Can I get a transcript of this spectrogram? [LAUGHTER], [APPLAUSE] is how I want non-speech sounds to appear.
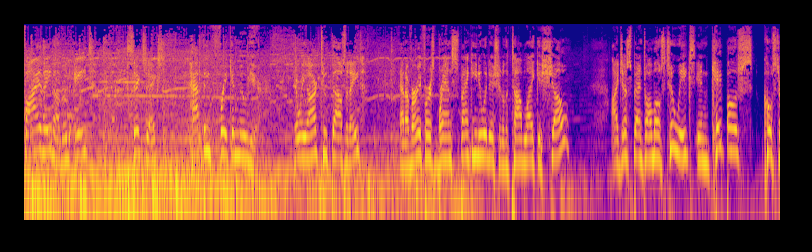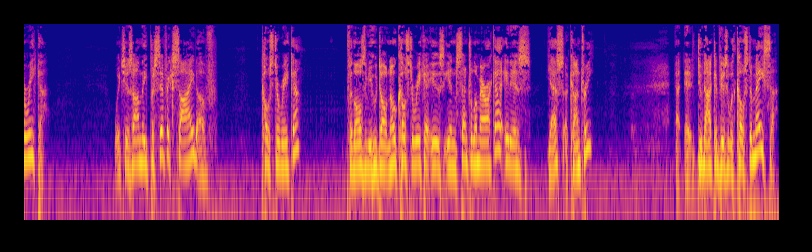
1-800-5800-866. Happy freaking New Year. Here we are, 2008, and our very first brand spanking new edition of the Tom Leykis Show. I just spent almost two weeks in Quepos, Costa Rica, which is on the Pacific side of Costa Rica. For those of you who don't know, Costa Rica is in Central America. It is, yes, a country. Uh, do not confuse it with Costa Mesa.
